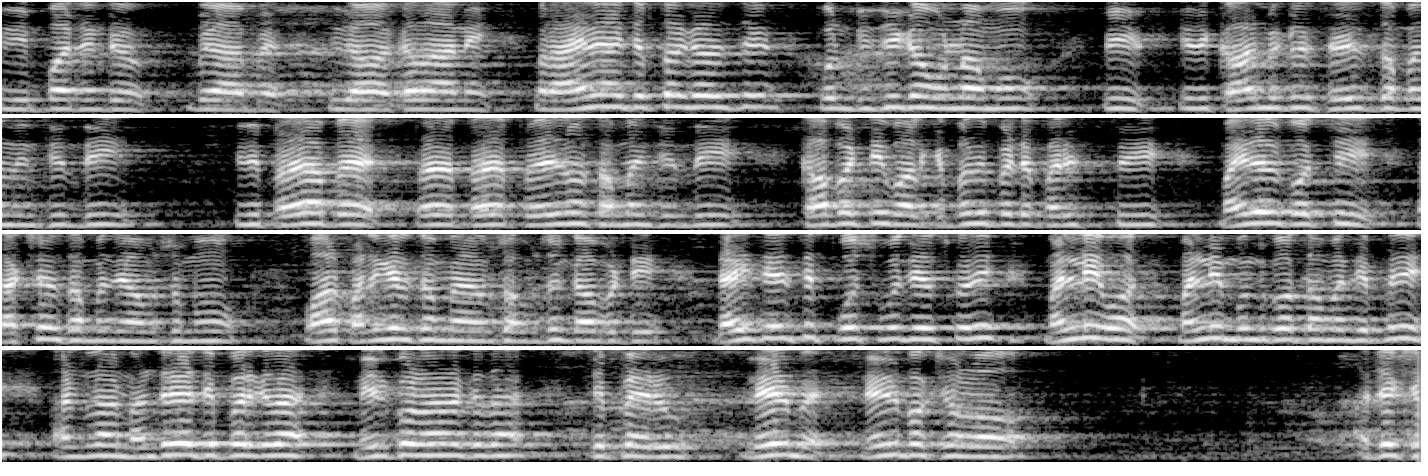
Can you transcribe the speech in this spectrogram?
ఇది ఇంపార్టెంట్ ఇది కదా అని. మరి ఆయన చెప్తారు కదా కొన్ని బిజీగా ఉన్నాము. ఇది కార్మికుల శ్రేయస్సు సంబంధించింది ఇది ప్రజా ప్ర- ప్రయోజనం సంబంధించింది. కాబట్టి వాళ్ళకి ఇబ్బంది పెట్టే పరిస్థితి మహిళలకు వచ్చి రక్షణ సంబంధించిన అంశము వాళ్ళు పరిగెడతాం అంశం కాబట్టి దయచేసి పోస్ట్ పోన్ చేసుకొని మళ్ళీ మళ్ళీ ముందుకు వద్దామని చెప్పి అంటున్నారు మంత్రి గారు చెప్పారు కదా మీరు కూడా కదా చెప్పారు. లేని లేని పక్షంలో అధ్యక్ష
